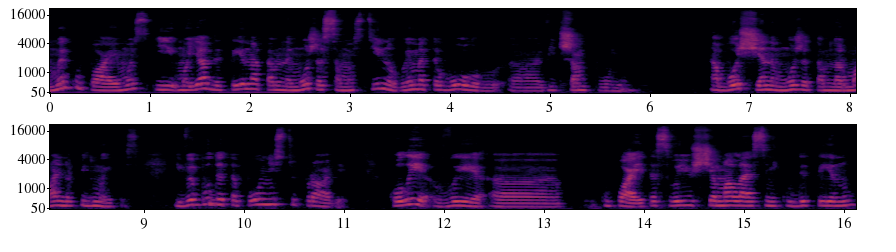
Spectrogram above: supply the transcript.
ми купаємось, і моя дитина там не може самостійно вимити голову е, від шампуню, або ще не може там нормально підмитись. І ви будете повністю праві. Коли ви купаєте свою ще малесеньку дитину,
